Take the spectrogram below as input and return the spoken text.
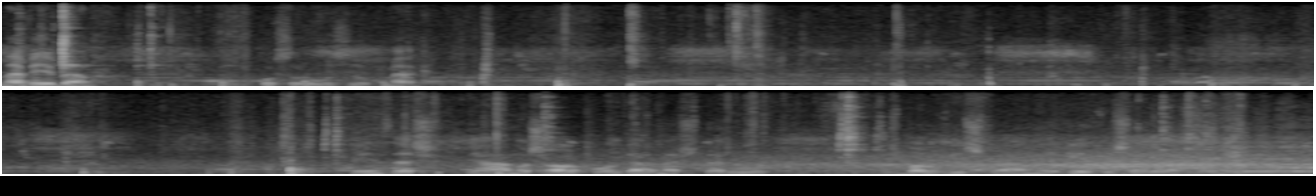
nevében koszorúzzuk meg. Pénzes János alpolgármester úr és Balog István képviselő asszony.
